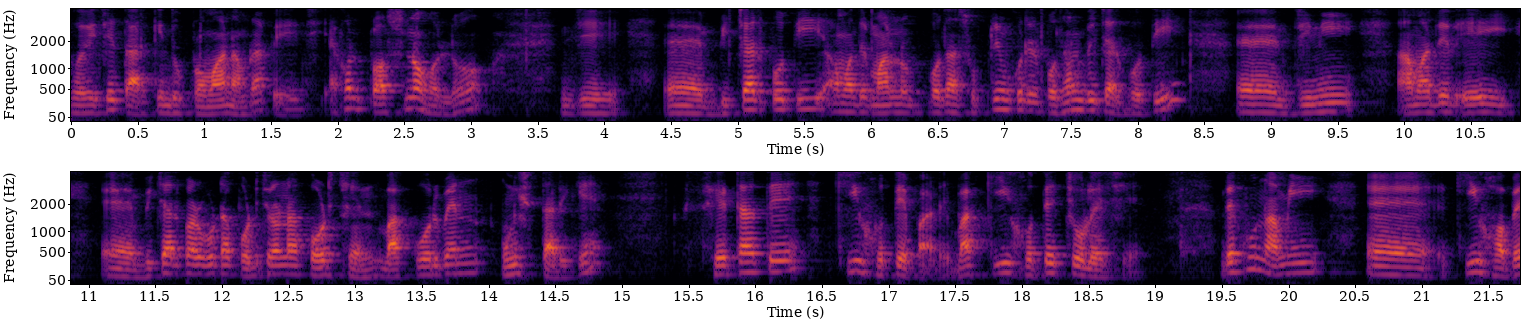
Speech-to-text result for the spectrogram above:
হয়েছে তার কিন্তু প্রমাণ আমরা পেয়েছি। এখন প্রশ্ন হলো যে বিচারপতি আমাদের মান্য প্রধান, সুপ্রিম কোর্টের প্রধান বিচারপতি যিনি আমাদের এই বিচার পর্বটা পরিচালনা করছেন বা করবেন উনিশ তারিখে, সেটাতে কি হতে পারে বা কি হতে চলেছে? দেখুন, আমি কি হবে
